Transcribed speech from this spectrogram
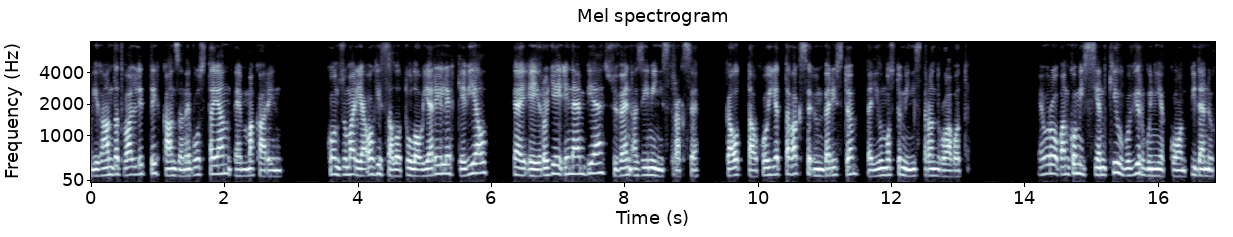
vihandat vallitti kansanedustajan Emma Karin. Konsu Maria Ohisalo tulou järjelle kevial, hän ei roje enämpiä syvän asiaministraksi, ottaa hoidettavaksi ympäristö- ja ilmastoministran ruovot. Euroopan komission kilvuvirguniekko on pitänyt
